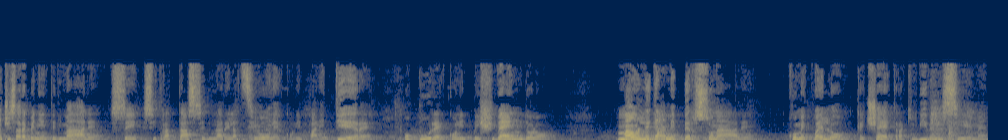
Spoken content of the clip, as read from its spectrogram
Non ci sarebbe niente di male se si trattasse di una relazione con il panettiere oppure con il pescivendolo ma un legame personale come quello che c'è tra chi vive insieme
